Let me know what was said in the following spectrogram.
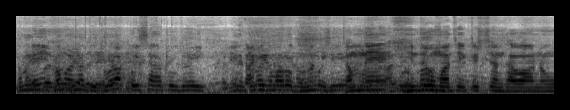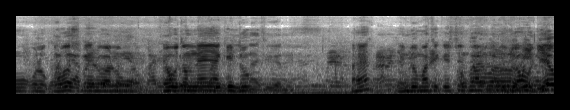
તમને એ ખબર નથી થોડાક પૈસા આટલું થઈ અને તમે તમારો ધર્મ છે. તમને હિન્દુમાંથી ક્રિશ્ચિયન થવાનું ઓલો ક્રોસ પહેરવાનું એવું તમને અહીંયા કીધું? હે? હિન્દુમાંથી ક્રિશ્ચન થવાનું? જો. વીડિયો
